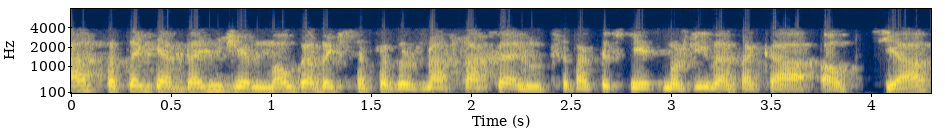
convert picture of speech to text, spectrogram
ta strategia będzie mogła być na przykład na Sahelu? Czy faktycznie jest możliwa taka opcja?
